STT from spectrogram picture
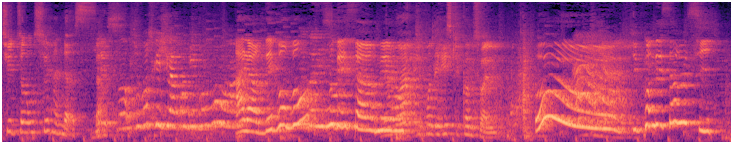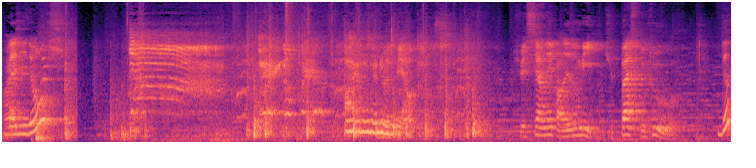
Tu tombes sur un os. Bon, je pense que je vais apprendre des bonbons. Hein. Alors, des bonbons ou des sorts, Néo? Moi, je prends des risques comme Swan. Oh Tu prends des sorts aussi Ouais. Bah dis donc fais, hein. Tu es cerné par des zombies. Tu passes le tour. Dommage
